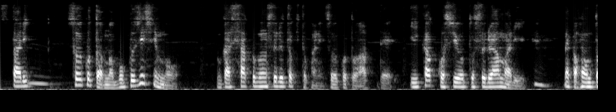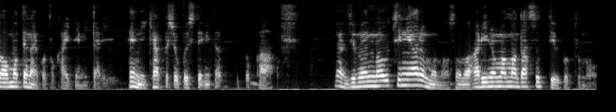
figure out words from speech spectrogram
したり、そういうことは、まあ僕自身も昔作文するときとかにそういうことがあって、いい格好しようとするあまり、うん。なんか本当は思ってないこと書いてみたり、変に脚色してみたりとか、だから自分の内にあるものをそのありのまま出すっていうことの、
